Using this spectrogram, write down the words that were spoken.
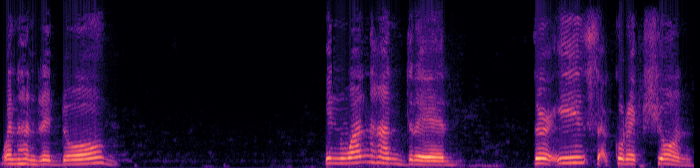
100 dog. In 100, there is a correction.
